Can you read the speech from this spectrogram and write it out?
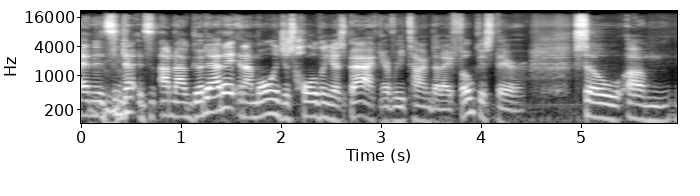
and mm-hmm. it's, not, it's, i'm not good at it and i'm only just holding us back every time that i focus there so um,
